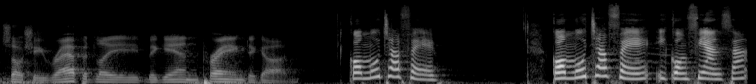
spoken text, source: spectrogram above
So she rapidly began praying to God. con mucha fe, con mucha fe y confianza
